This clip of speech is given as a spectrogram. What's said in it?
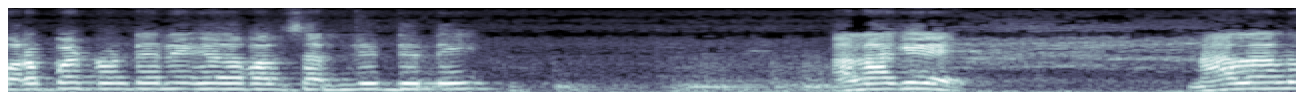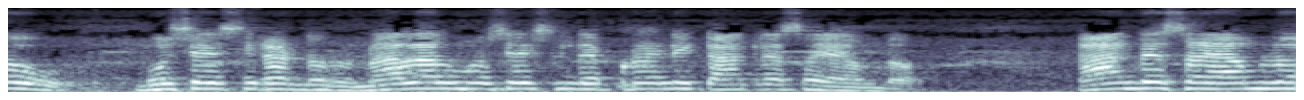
పొరపాటు ఉంటేనే కదా వాళ్ళు సరిదిద్దింది. అలాగే నాలాలు మూసేసిరంటారు నాలాలు మూసేసింది ఎప్పుడండి కాంగ్రెస్ హయాంలో? కాంగ్రెస్ హయాంలో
